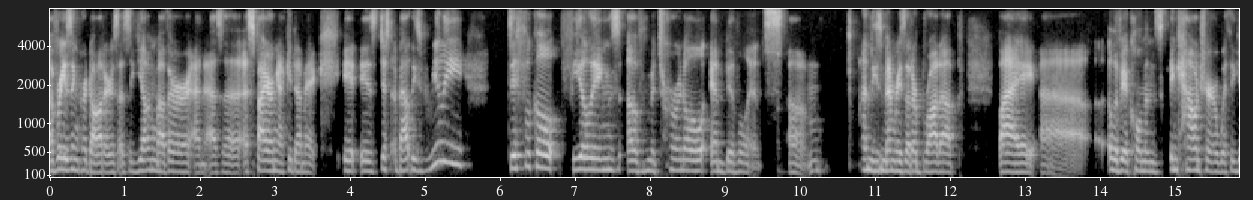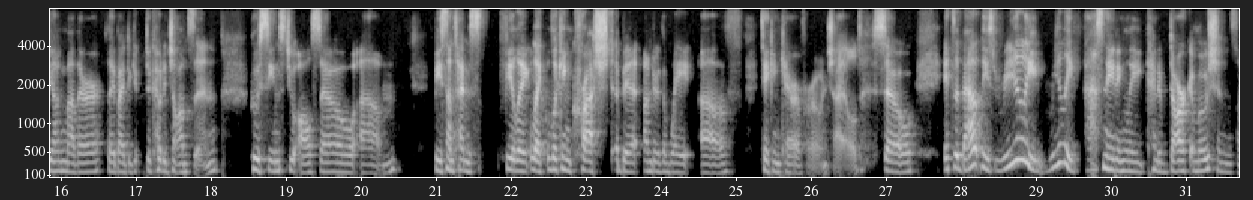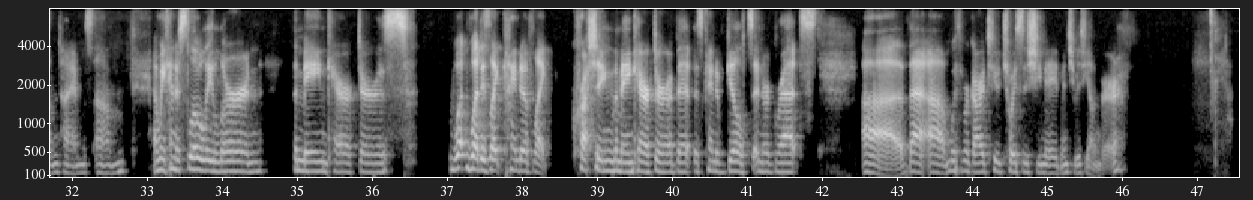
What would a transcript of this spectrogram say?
of raising her daughters as a young mother and as an aspiring academic. It is just about these really difficult feelings of maternal ambivalence um, and these memories that are brought up by uh, Olivia Colman's encounter with a young mother played by D- Dakota Johnson, who seems to also um, be sometimes feeling like looking crushed a bit under the weight of taking care of her own child. So it's about these really, really fascinatingly kind of dark emotions sometimes. Um, and we kind of slowly learn the main characters, what what is like kind of like crushing the main character a bit, this kind of guilt and regrets uh, that um, with regard to choices she made when she was younger.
